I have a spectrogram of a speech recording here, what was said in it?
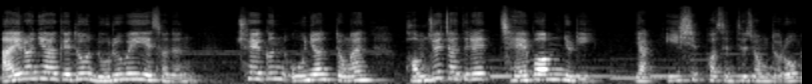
아이러니하게도 노르웨이에서는 최근 5년 동안 범죄자들의 재범률이 약 20% 정도로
